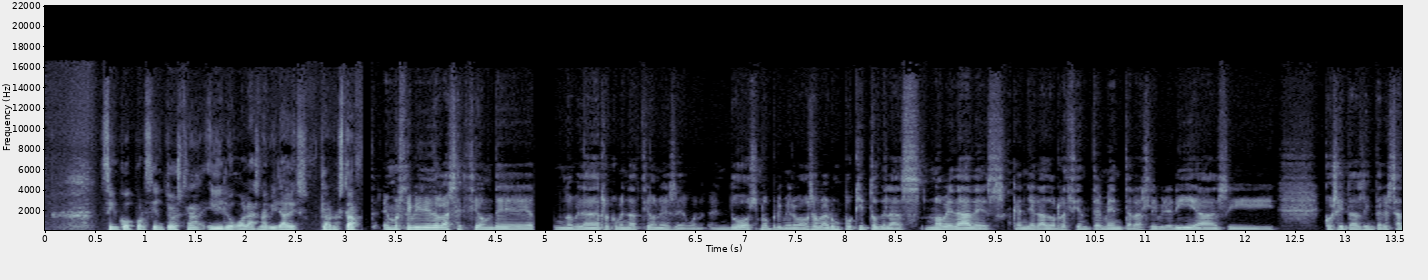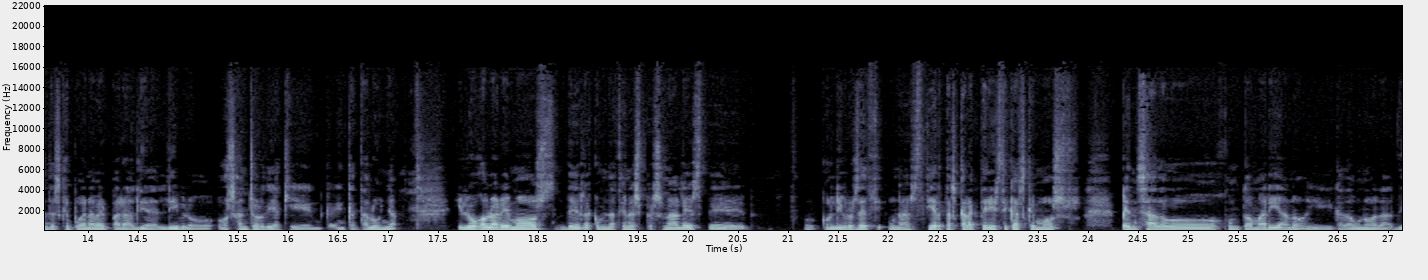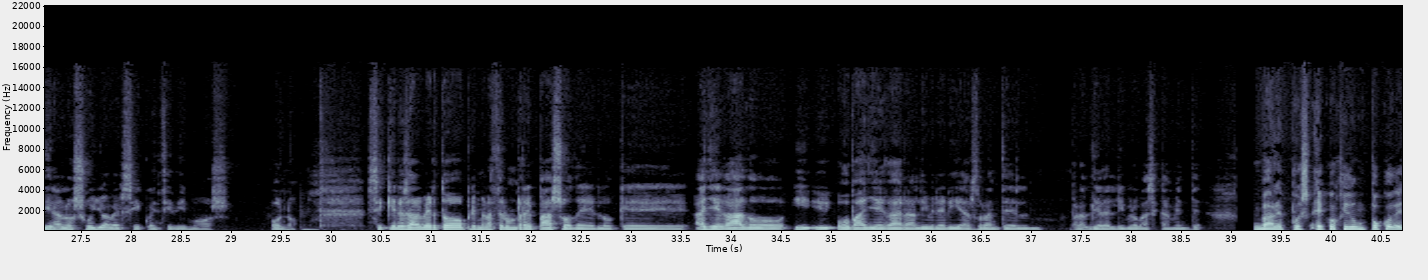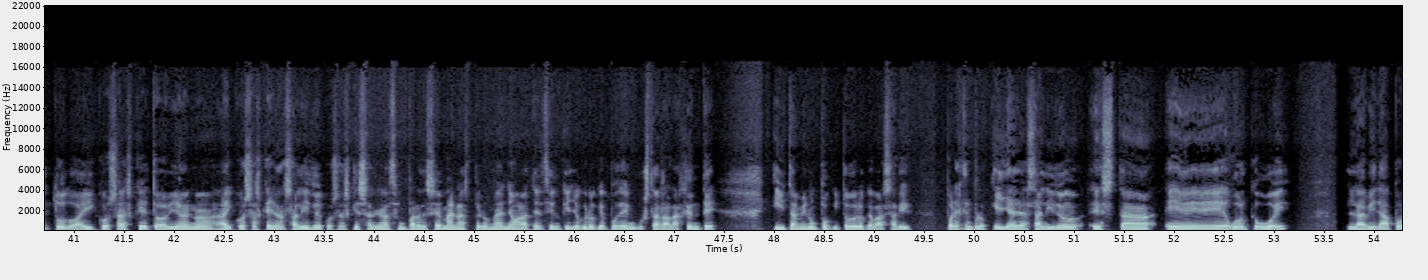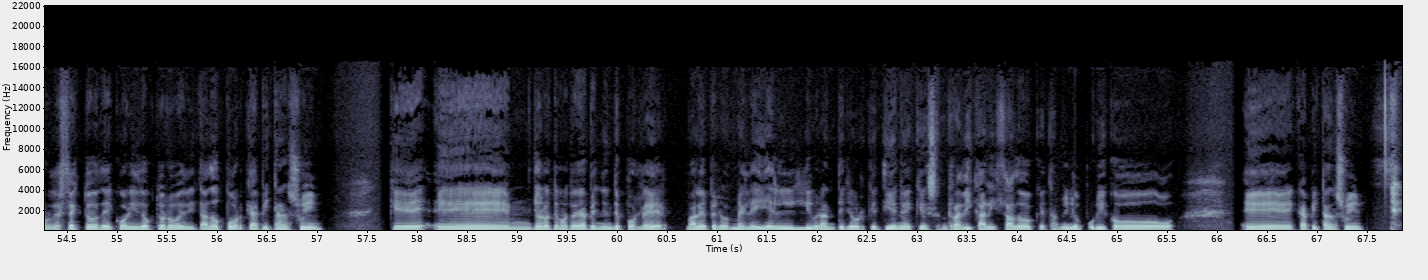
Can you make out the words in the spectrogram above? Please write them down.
5% extra, y luego las Navidades, claro está. Hemos dividido la sección de novedades, recomendaciones en dos, ¿no? Primero vamos a hablar un poquito de las novedades que han llegado recientemente a las librerías y cositas interesantes que pueden haber para el Día del Libro o San Jordi aquí en Cataluña. Y luego hablaremos de recomendaciones personales de con libros de unas ciertas características que hemos pensado junto a María, ¿no? Y cada uno dirá lo suyo a ver si coincidimos o no. Si quieres, Alberto, primero hacer un repaso de lo que ha llegado y, o va a llegar a librerías durante el, para el Día del Libro, básicamente. Vale, pues he cogido un poco de todo. Hay cosas que todavía no, hay cosas que hayan salido y cosas que salieron hace un par de semanas, pero me han llamado la atención que yo creo que pueden gustar a la gente y también un poquito de lo que va a salir. Por ejemplo, que ya haya salido está eh, Walk Away, La vida por defecto de Cory Doctorow, editado por Capitán Swing que eh, yo lo tengo todavía pendiente por leer, ¿vale? Pero me leí el libro anterior que tiene, que es Radicalizado, que también lo publicó eh, Capitán Swing,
